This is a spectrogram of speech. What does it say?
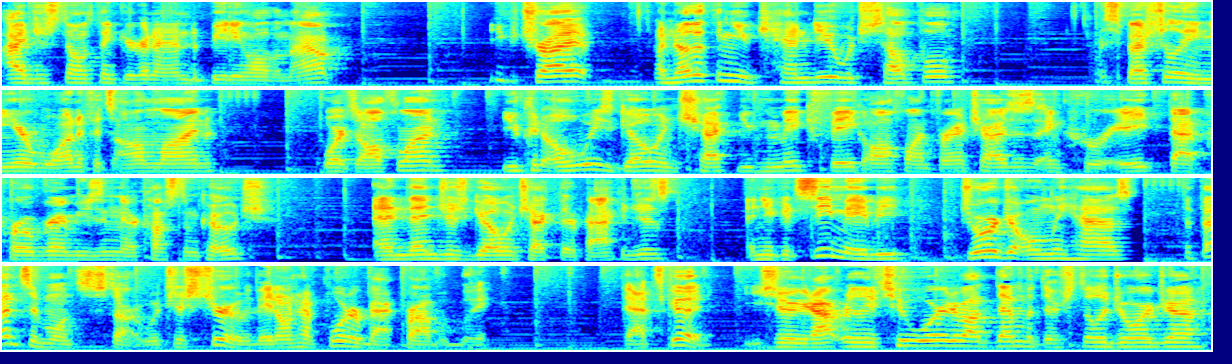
I just don't think you're going to end up beating all them out. You could try it. Another thing you can do, which is helpful, especially in year one, if it's online or it's offline, you can always go and check. You can make fake offline franchises and create that program using their custom coach, and then just go and check their packages. And you can see maybe Georgia only has defensive ones to start, which is true. They don't have quarterback probably. That's good. So you're not really too worried about them, but they're still Georgia.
